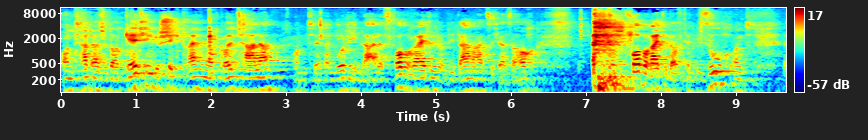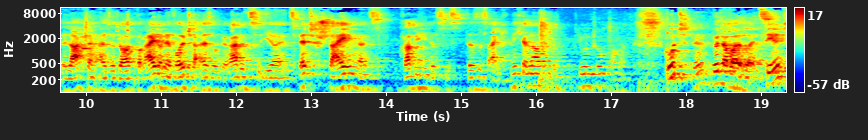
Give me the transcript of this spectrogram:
und hat also dort Geld hingeschickt, 300 Goldtaler, und äh, dann wurde ihm da alles vorbereitet und die Dame hat sich also auch vorbereitet auf den Besuch und lag dann also dort bereit und er wollte also gerade zu ihr ins Bett steigen als Rabbi, das ist, das ist eigentlich nicht erlaubt im Judentum, aber gut, ne, wird aber so erzählt.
